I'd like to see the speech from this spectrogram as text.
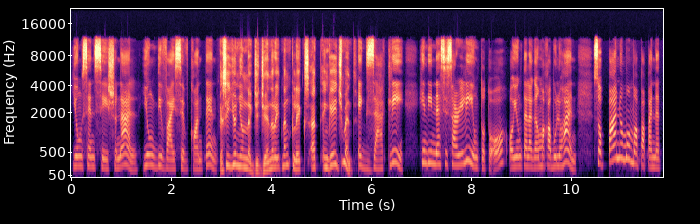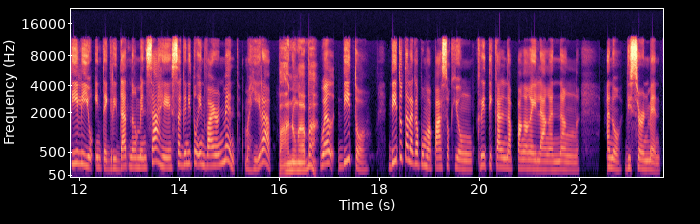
yung sensational, yung divisive content. Kasi yun yung nag-generate ng clicks at engagement. Exactly. Hindi necessarily yung totoo o yung talagang makabuluhan. So paano mo mapapanatili yung integridad ng mensahe sa ganitong environment? Mahirap. Paano nga ba? Well, dito, dito talaga pumapasok yung critical na pangangailangan ng ano, discernment.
